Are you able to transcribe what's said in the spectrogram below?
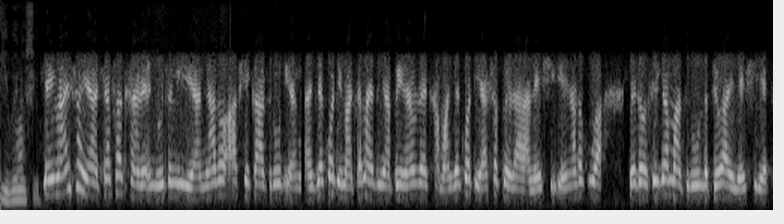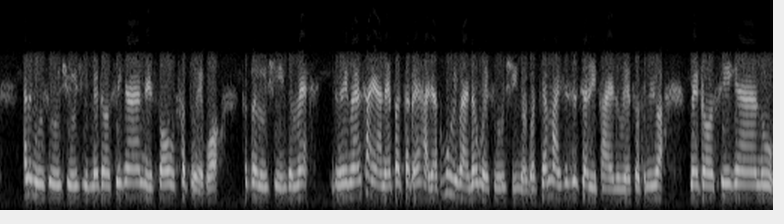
ရည်ဝဲလို့ရှိလိမ်ပိုင်းဆိုင်ရာအကျန်းဖက်ခံရတဲ့အမျိုးသမီးတွေကများသောအားဖြင့်ကသူတို့တွေကရက်ွက်တွေမှာကျန်းမာရေးပညာပေးနေတဲ့အခါမှာရက်ွက်တွေကဆက်သွယ်လာတာလည်းရှိတယ်နောက်တစ်ခုကမေတော်စေကမ်းမှာသူတို့လက်ပြောရည်လည်းရှိတယ်အဲ့လိုမျိုးဆိုလို့ရှိရင်မေတော်စေကမ်းနေစောဆက်သွယ်ပေါ့ဆက်သွယ်လို့ရှိရင်ဒါပေမဲ့ ဒီမန်းဆိုင်ရာနဲ့ပတ်သက်တဲ့ဟာကြောင့်မှုတွေပိုင်းလုပ်မယ်ဆိုလို့ရှိရင်တော့ကျမ်းမိုင်စစ်စစ်ချက်တွေပိုင်းလုပ်ရဲဆိုတော့သူကမေတော်စေကမ်းတို့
